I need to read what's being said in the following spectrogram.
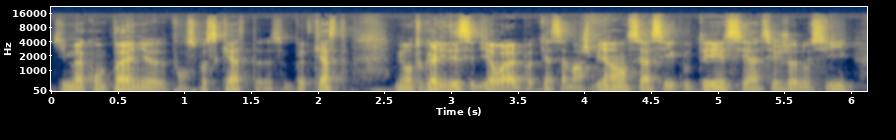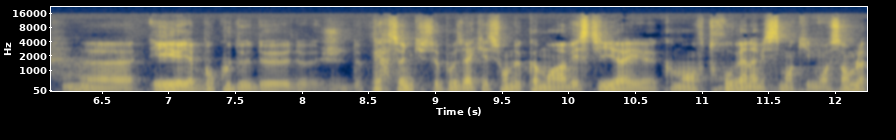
qu m'accompagne pour ce podcast, ce podcast. Mais en tout cas, l'idée, c'est de dire voilà, le podcast, ça marche bien, c'est assez écouté, c'est assez jeune aussi. Mmh. Euh, et il y a beaucoup de, de, de, de, personnes qui se posent la question de comment investir et comment trouver un investissement qui me ressemble.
